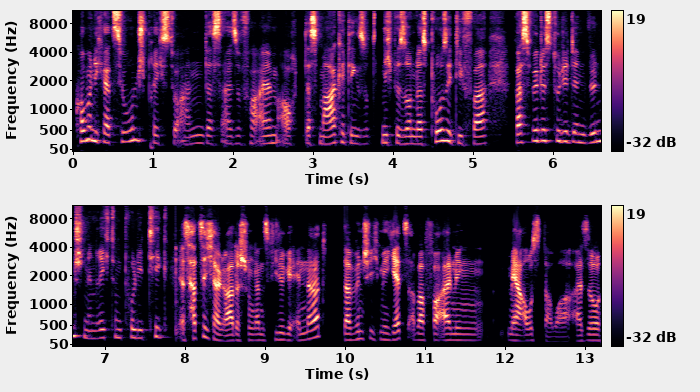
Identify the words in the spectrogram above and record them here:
Kommunikation sprichst du an, dass also vor allem auch das Marketing so nicht besonders positiv war. Was würdest du dir denn wünschen in Richtung Politik? Es hat sich ja gerade schon ganz viel geändert. Da wünsche ich mir jetzt aber vor allen Dingen mehr Ausdauer. Also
